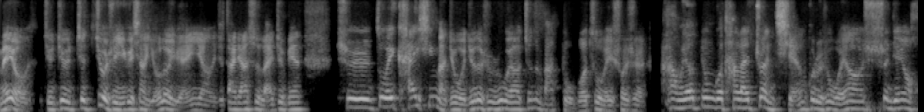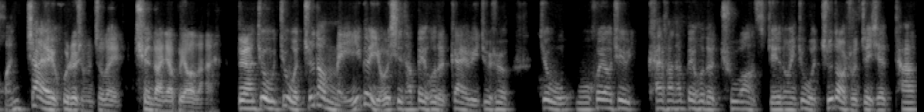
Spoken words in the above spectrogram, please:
没有，就就这就是一个像游乐园一样的，就大家是来这边是作为开心嘛。就我觉得是，如果要真的把赌博作为说是啊，我要通过它来赚钱，或者说我要瞬间要还债或者什么之类，劝大家不要来。对啊，就就我知道每一个游戏它背后的概率，就是就我我会要去开发它背后的 true odds 这些东西，就我知道说这些它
